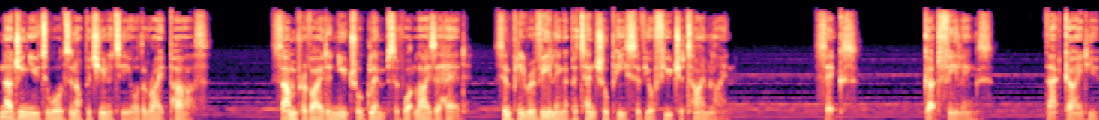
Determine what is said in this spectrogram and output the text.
nudging you towards an opportunity or the right path. Some provide a neutral glimpse of what lies ahead, simply revealing a potential piece of your future timeline. 6. Gut feelings that guide you.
